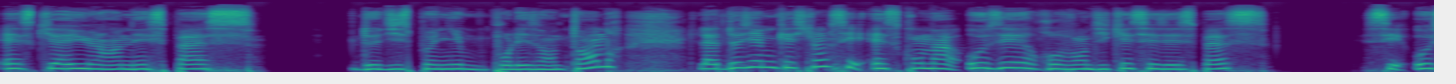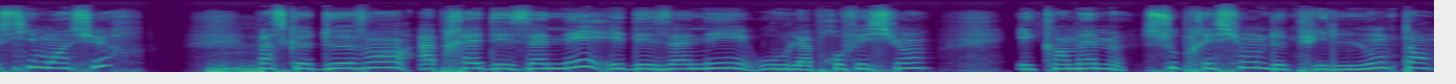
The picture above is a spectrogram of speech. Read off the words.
Est-ce qu'il y a eu un espace de disponible pour les entendre? La deuxième question, c'est est-ce qu'on a osé revendiquer ces espaces? C'est aussi moins sûr? Mm-hmm. Parce que devant, après des années et des années où la profession est quand même sous pression depuis longtemps,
